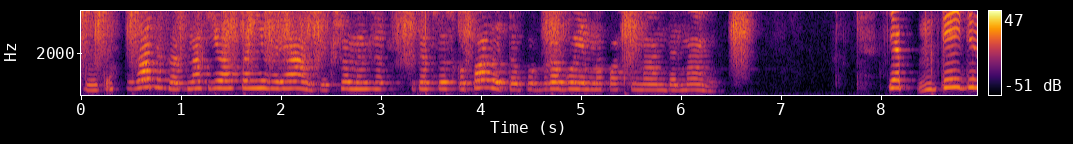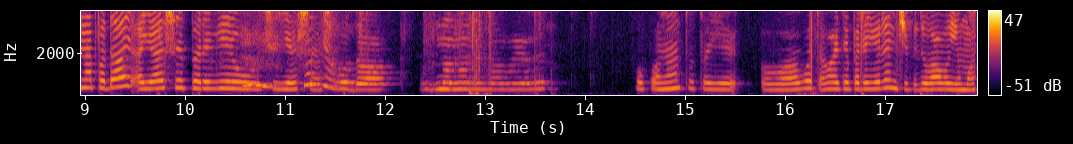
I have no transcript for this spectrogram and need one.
круто. Ладно, Саш, у нас є останній варіант. Якщо ми вже це все скопали, то попробуємо напасти на андерменів. Я, ти йди нападай, а я ще перевірю, чи є Що ще. це вода? Знову не навилась. Опа, ну тут є лава. Давайте перевіримо, чи під лавою,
